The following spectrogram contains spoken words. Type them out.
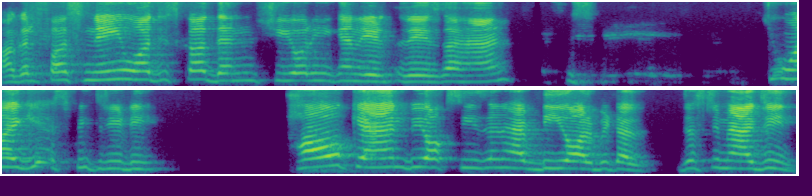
अगर फ़र्स्ट नहीं हुआ जिसका देन शी और he can raise the hand क्यों आएगी sp3d how can be oxygen have D orbital just imagine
